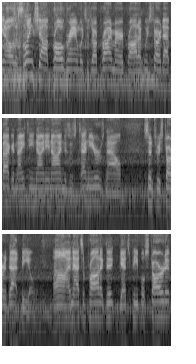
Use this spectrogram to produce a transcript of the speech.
you know, the Slingshot program, which is our primary product, we started that back in 1999. This is 10 years now since we started that deal. Uh, and that's a product that gets people started,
